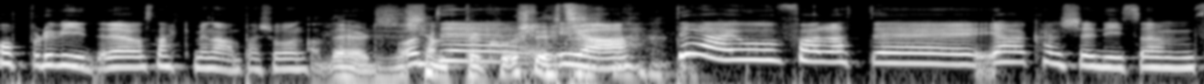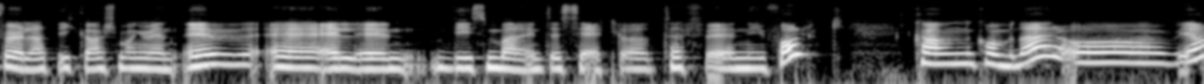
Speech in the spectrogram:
hopper du videre og snakker med en annen person. Ja, det hørtes jo kjempekoselig ut. Ja, det er jo for at eh, ja, kanskje de som føler at de ikke har så mange venner, eh, eller de som bare er interessert i å treffe nye folk, kan komme der og ja,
